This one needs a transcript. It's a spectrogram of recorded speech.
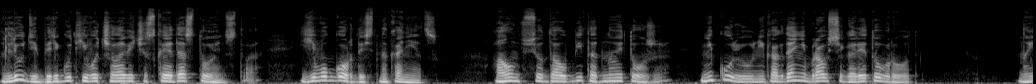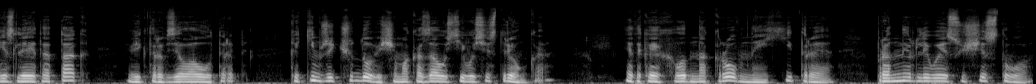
Люди берегут его человеческое достоинство, его гордость, наконец. А он все долбит одно и то же. Не курю, никогда не брал сигарету в рот. Но если это так, Виктор взяла оторопь, каким же чудовищем оказалась его сестренка. Этакое хладнокровное, хитрое, пронырливое существо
